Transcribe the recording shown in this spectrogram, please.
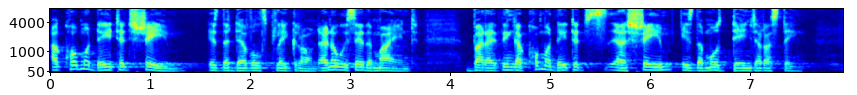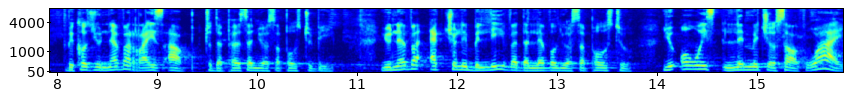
Accommodated shame is the devil's playground. I know we say the mind, but I think accommodated uh, shame is the most dangerous thing because you never rise up to the person you're supposed to be. You never actually believe at the level you're supposed to. You always limit yourself. Why?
